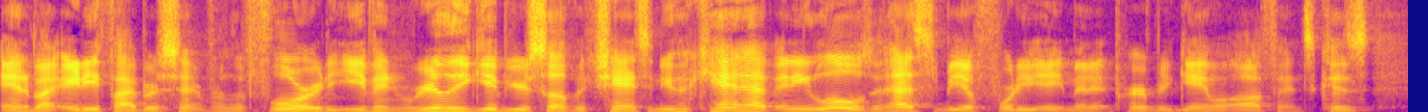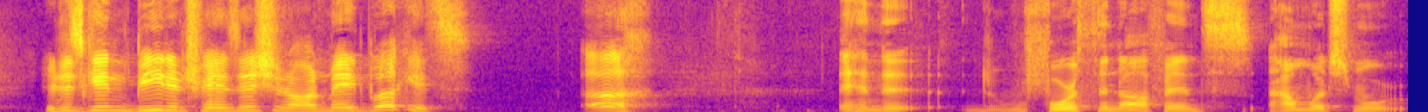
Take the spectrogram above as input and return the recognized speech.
And about 85% from the floor to even really give yourself a chance. And you can't have any lulls. It has to be a 48 minute perfect game of offense because you're just getting beat in transition on made buckets. Ugh. And the fourth in offense, how much more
